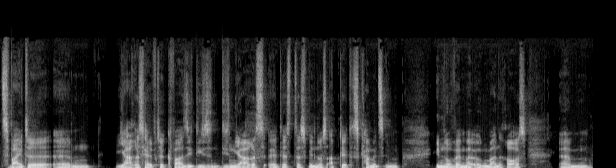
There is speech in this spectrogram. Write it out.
zweite ähm, Jahreshälfte quasi diesen, diesen Jahres, äh, das, das Windows-Update, das kam jetzt im, im November irgendwann raus. Ähm,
